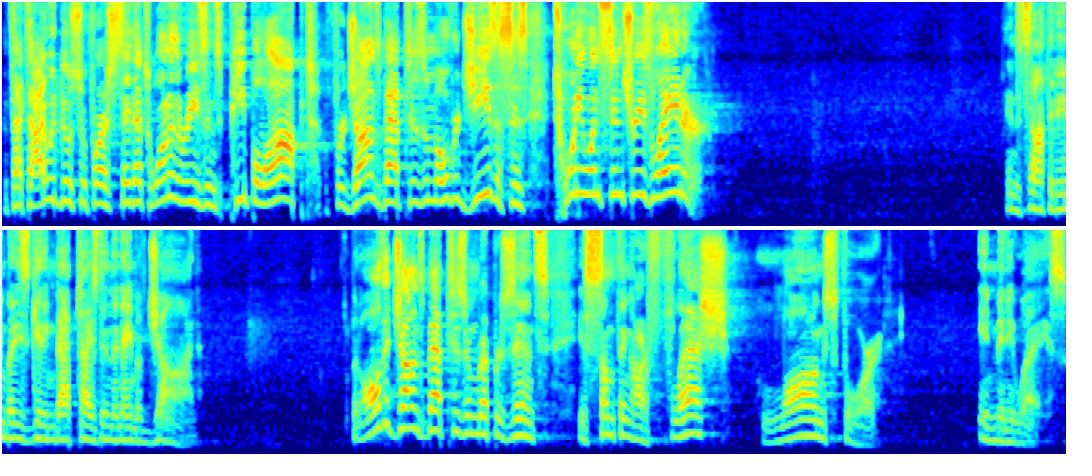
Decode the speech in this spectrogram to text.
In fact, I would go so far as to say that's one of the reasons people opt for John's baptism over Jesus's 21 centuries later. And it's not that anybody's getting baptized in the name of John. But all that John's baptism represents is something our flesh longs for in many ways.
